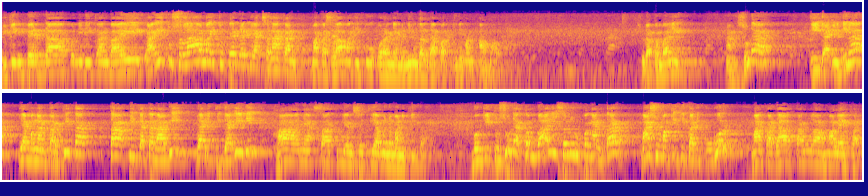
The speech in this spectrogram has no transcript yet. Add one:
bikin perda pendidikan baik. Nah itu selama itu perda dilaksanakan, maka selama itu orang yang meninggal dapat kiriman amal. Sudah kembali? Nah sudah. Tiga inilah yang mengantar kita. Tapi kata Nabi, dari tiga ini hanya satu yang setia menemani kita. Begitu sudah kembali seluruh pengantar, masuk maki kita dikubur, maka datanglah malaikat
